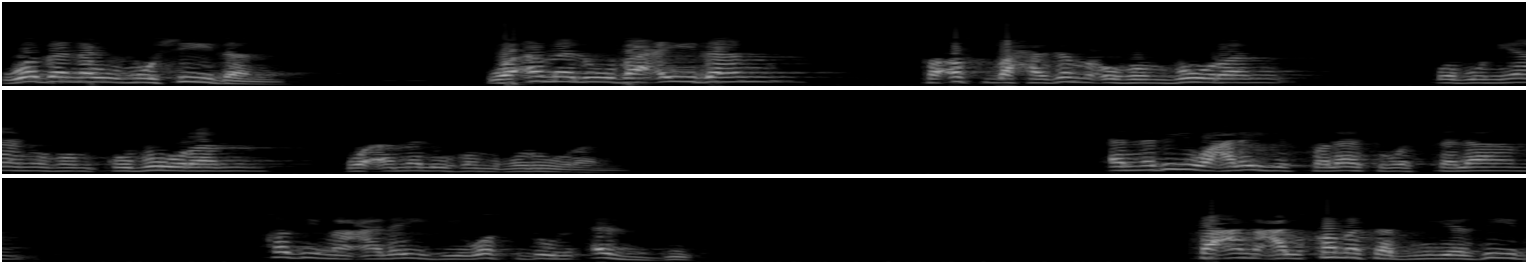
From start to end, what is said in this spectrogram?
وبنوا مشيدا وأملوا بعيدا فأصبح جمعهم بورا وبنيانهم قبورا وأملهم غرورا. النبي عليه الصلاة والسلام قدم عليه وفد الأزد. فعن علقمة بن يزيد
